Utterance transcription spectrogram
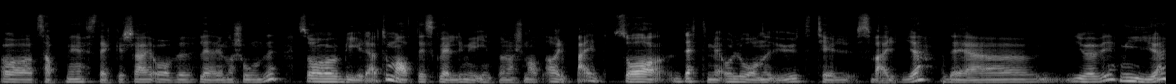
og at Sápmi strekker seg over flere nasjoner, så blir det automatisk veldig mye internasjonalt arbeid. Så dette med å låne ut til Sverige, det gjør vi mye.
